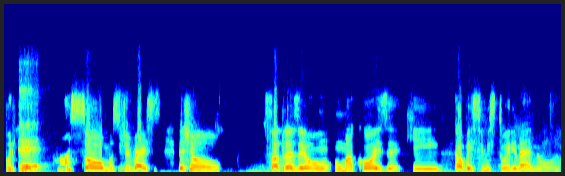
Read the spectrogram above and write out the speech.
Porque é... nós somos diversos. Deixa eu só trazer um, uma coisa que talvez se misture, né? No...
